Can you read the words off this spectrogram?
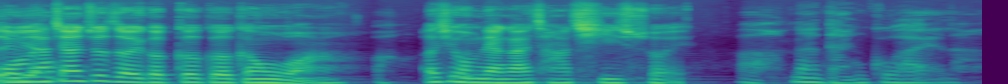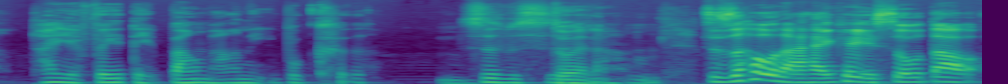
我们家就只有一个哥哥跟我啊，而且我们两个还差七岁啊，那难怪了，他也非得帮忙你不可，是不是？对了，只是后来还可以收到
